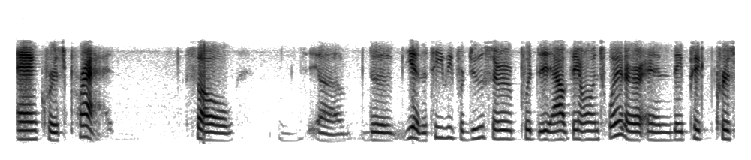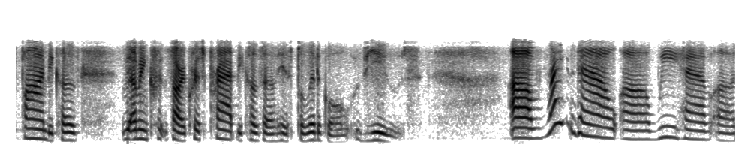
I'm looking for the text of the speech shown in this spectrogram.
and Chris Pratt. So, uh, the yeah the TV producer put it out there on Twitter, and they picked Chris Pine because I mean sorry Chris Pratt because of his political views. Uh, right now, uh, we have uh,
